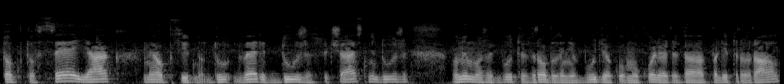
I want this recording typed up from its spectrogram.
тобто все як необхідно. Двері дуже сучасні, дуже. Вони можуть бути зроблені в будь-якому кольорі за палітрою RAL.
